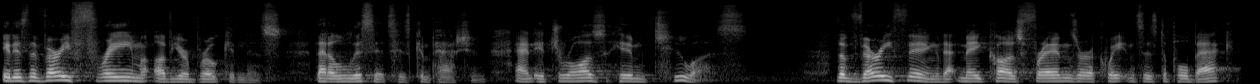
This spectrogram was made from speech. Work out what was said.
It is the very frame of your brokenness that elicits His compassion, and it draws Him to us. The very thing that may cause friends or acquaintances to pull back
